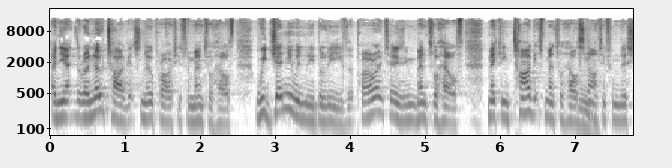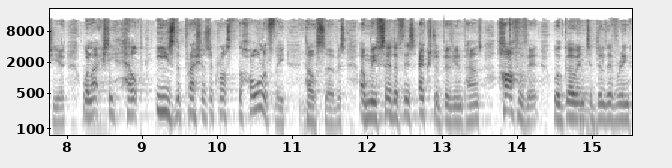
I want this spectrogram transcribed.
And yet there are no targets, no priorities for mental health. We genuinely believe that prioritising mental health, making targets for mental health hmm. starting from this year, will actually help ease the pressures across the whole of the health service. And we've said of this extra billion pounds, half of it will go into delivering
